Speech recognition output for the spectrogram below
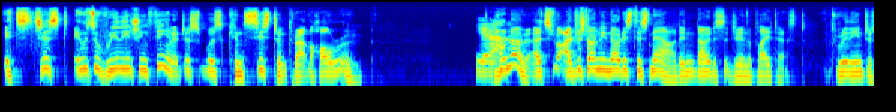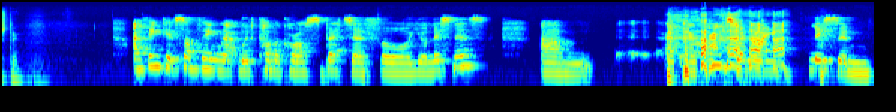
It's just, it was a really interesting thing, and it just was consistent throughout the whole room. yeah, I don't know. It's I just only noticed this now. I didn't notice it during the playtest. It's really interesting. I think it's something that would come across better for your listeners. Um, and, and perhaps when I listen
